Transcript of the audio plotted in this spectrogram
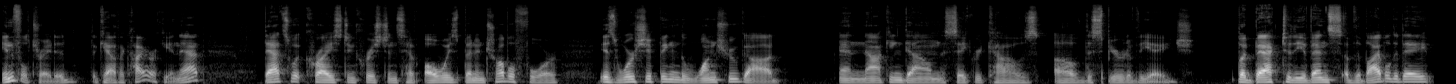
infiltrated the Catholic hierarchy. And that that's what Christ and Christians have always been in trouble for is worshiping the one true God and knocking down the sacred cows of the spirit of the age. But back to the events of the Bible today.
